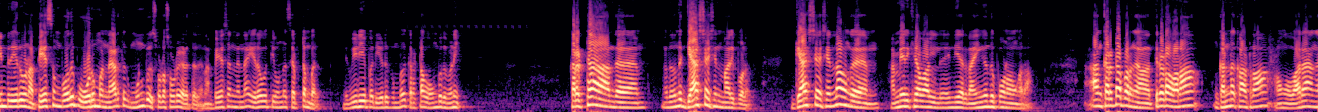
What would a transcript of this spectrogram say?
இன்று இரவு நான் பேசும்போது இப்போ ஒரு மணி நேரத்துக்கு முன்பு சுட சுட எடுத்தது. நான் பேசுனதுன்னா இருபத்தி ஒன்று செப்டம்பர். இந்த வீடியோ பற்றி எடுக்கும்போது கரெக்டாக ஒம்பது மணி. கரெக்டாக அந்த அது வந்து கேஸ் ஸ்டேஷன் மாதிரி போல். கேஸ் ஸ்டேஷனில் அவங்க அமெரிக்காவால் இந்தியர் தான் இங்கேருந்து போனவங்க தான். அங்கே கரெக்டாக பாருங்கள் திருட வரான் கண்ணை காட்டுறான் அவங்க வராங்க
